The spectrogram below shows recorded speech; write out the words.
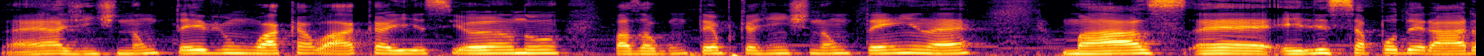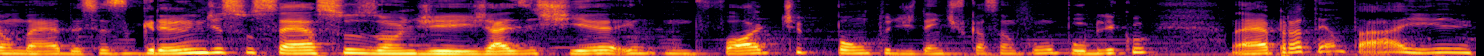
né? A gente não teve um Waka Waka aí esse ano, faz algum tempo que a gente não tem, né? Mas é, eles se apoderaram né, desses grandes sucessos onde já existia um forte ponto de identificação com o público, né, para tentar aí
